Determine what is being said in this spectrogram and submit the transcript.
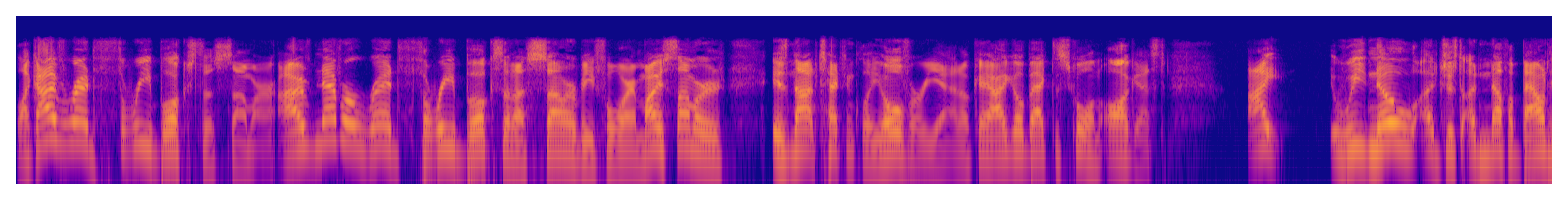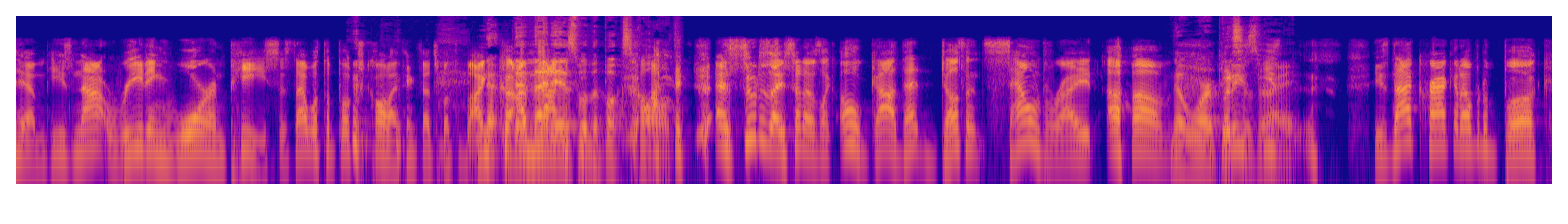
Like I've read three books this summer. I've never read three books in a summer before, and my summer is not technically over yet. Okay, I go back to school in August. I we know uh, just enough about him. He's not reading War and Peace. Is that what the book's called? I think that's what the I, No, that not- is what the book's called. as soon as I said, it, I was like, "Oh God, that doesn't sound right." Um, No, War Piece he's, is he's- right. He's not cracking open a book.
